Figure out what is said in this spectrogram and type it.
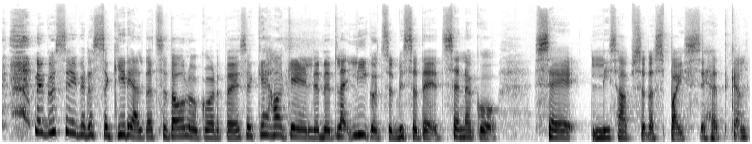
nagu see, kuidas sa kirjeldad seda olukorda ja see kehakeel ja need liigutused, mis sa teed, see nagu, see lisab seda spice'i hetkel.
